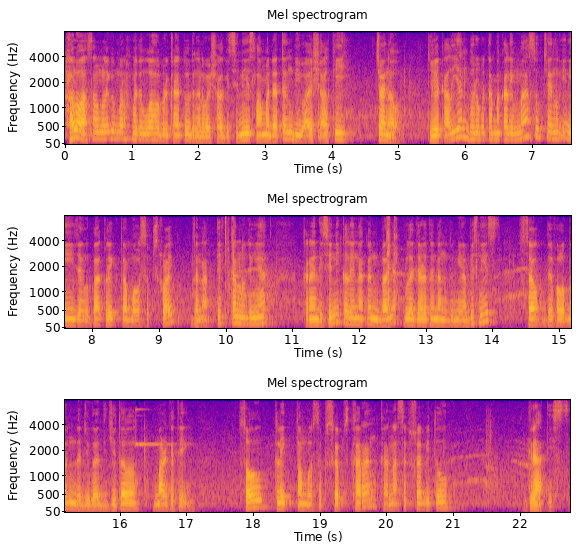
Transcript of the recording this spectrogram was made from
Halo, Assalamualaikum warahmatullahi wabarakatuh. Dengan Waishalki sini, selamat datang di Waishalki Channel. Jika kalian baru pertama kali masuk channel ini, jangan lupa klik tombol subscribe dan aktifkan loncengnya karena di sini kalian akan banyak belajar tentang dunia bisnis, self development dan juga digital marketing. So, klik tombol subscribe sekarang karena subscribe itu gratis.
